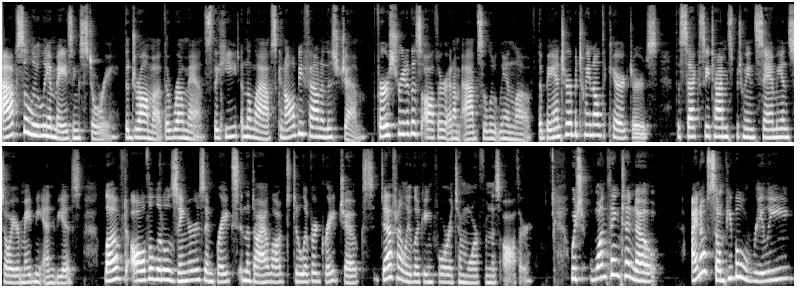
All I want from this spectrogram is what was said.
Absolutely amazing story. The drama, the romance, the heat, and the laughs can all be found in this gem. First read of this author, and I'm absolutely in love. The banter between all the characters, the sexy times between Sammy and Sawyer made me envious. Loved all the little zingers and breaks in the dialogue to deliver great jokes. Definitely looking forward to more from this author. Which, one thing to note, I know some people really,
